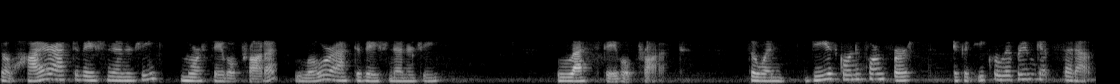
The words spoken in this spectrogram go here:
So higher activation energy, more stable product, lower activation energy, less stable product. So when B is going to form first, if an equilibrium gets set up,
